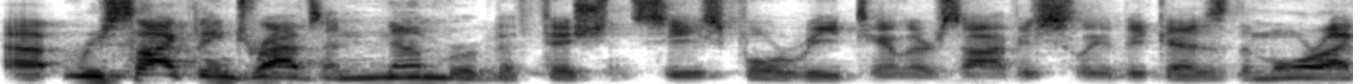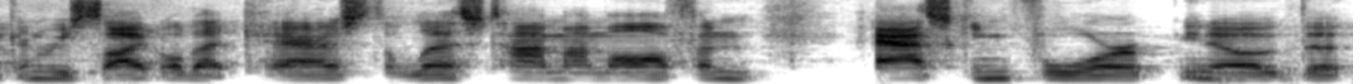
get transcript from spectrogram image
Uh, recycling drives a number of efficiencies for retailers, obviously, because the more I can recycle that cash, the less time I'm often asking for, you know, the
